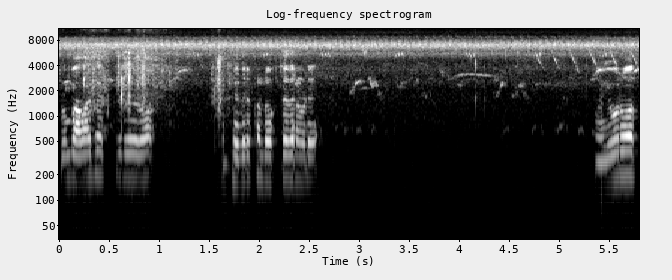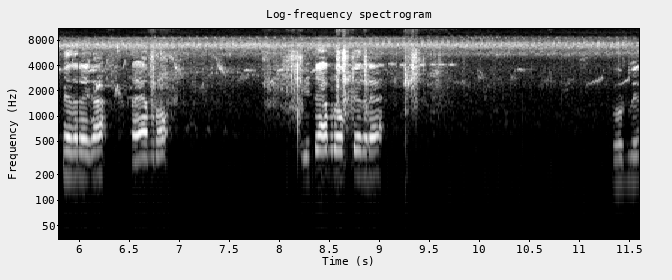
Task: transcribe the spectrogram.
ತುಂಬ ಅವಾಜ್ ಆಗ್ತಿದ್ರು ಹೆದರ್ಕೊಂಡು ಹೋಗ್ತಿದ್ರು ನೋಡಿ. ಇವರು ಹೋಗ್ತಾ ಇದಾರೆ ಈಗ, ಸಾಹೇಬ್ರು. ಈ ಸಾಹೇಬ್ರು ಹೋಗ್ತಾ ಇದಾರೆ. ಹೋಗ್ಲಿ.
